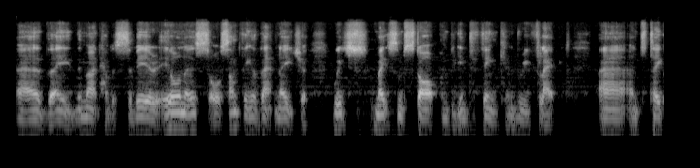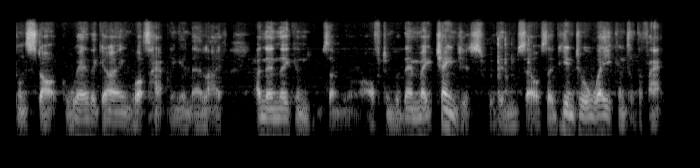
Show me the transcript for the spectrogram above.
uh, they, they might have a severe illness or something of that nature, which makes them stop and begin to think and reflect uh, and to take on stock where they're going, what's happening in their life. and then they can some, often would then make changes within themselves. They begin to awaken to the fact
